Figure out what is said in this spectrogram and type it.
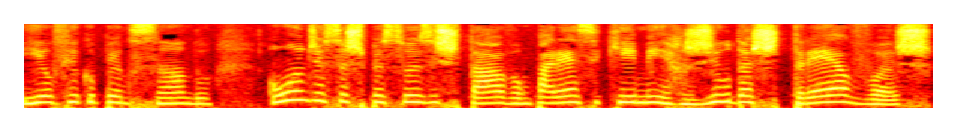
E eu fico pensando, onde essas pessoas estavam? Parece que emergiu das trevas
